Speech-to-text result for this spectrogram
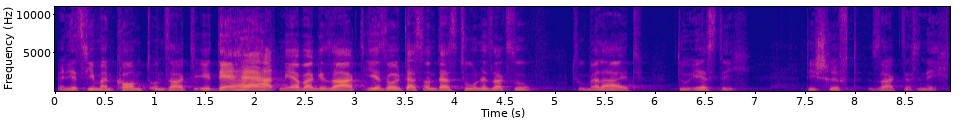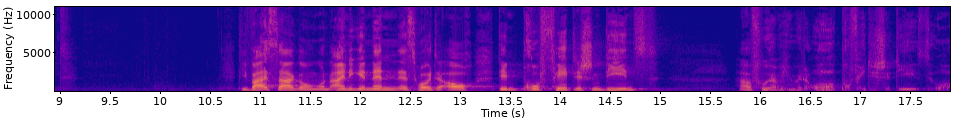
Wenn jetzt jemand kommt und sagt, der Herr hat mir aber gesagt, ihr sollt das und das tun, dann sagst du, tut mir leid, du irrst dich. Die Schrift sagt das nicht. Die Weissagung, und einige nennen es heute auch den prophetischen Dienst. Ja, früher habe ich mir gedacht, oh, prophetischer Dienst, oh,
